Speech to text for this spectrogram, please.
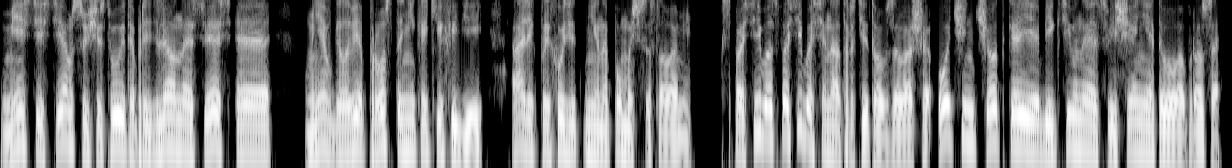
Вместе с тем существует определенная связь, э, у меня в голове просто никаких идей. Алик приходит мне на помощь со словами «Спасибо, спасибо, сенатор Титов, за ваше очень четкое и объективное освещение этого вопроса.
